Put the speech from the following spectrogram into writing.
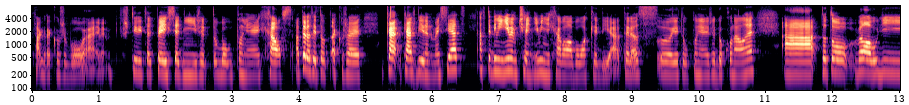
fakt akože bolo, ja neviem, 40-50 dní, že to bol úplne chaos. A teraz je to akože ka- každý jeden mesiac a vtedy mi neviem, či aj nevynechávala bola kedy a teraz uh, je to úplne že dokonalé. A toto veľa ľudí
